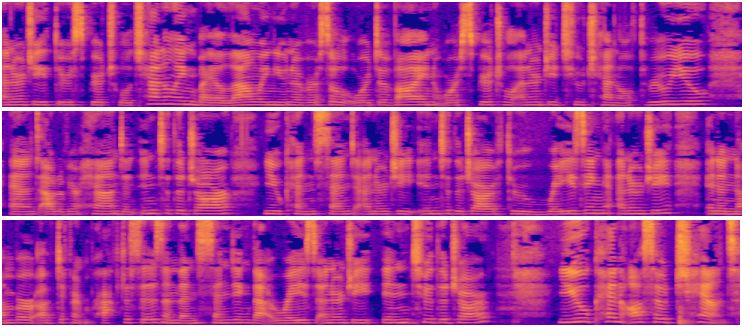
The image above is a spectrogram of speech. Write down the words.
energy through spiritual channeling by allowing universal or divine or spiritual energy to channel through you and out of your hand and into the jar. You can send energy into the jar through raising energy in a number of different practices and then sending that raised energy into the jar. You can also chant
